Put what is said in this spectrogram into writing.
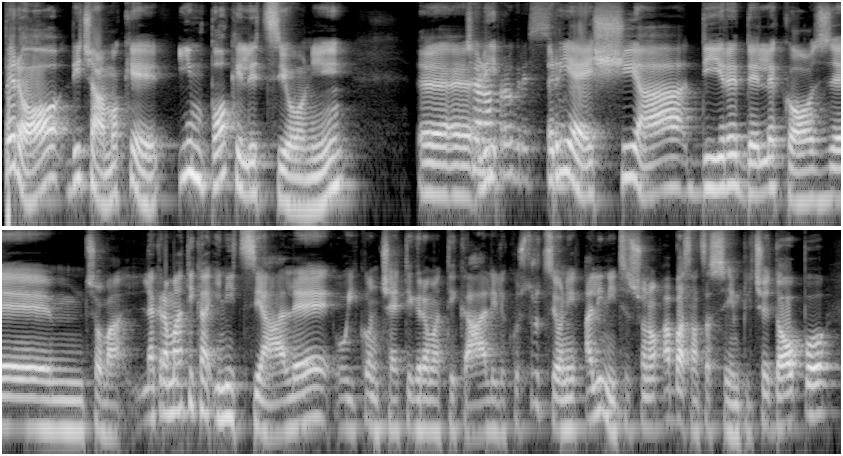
però diciamo che in poche lezioni eh, ri- riesci a dire delle cose, mm, insomma, la grammatica iniziale o i concetti grammaticali, le costruzioni all'inizio sono abbastanza semplici, dopo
